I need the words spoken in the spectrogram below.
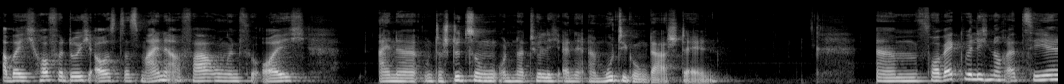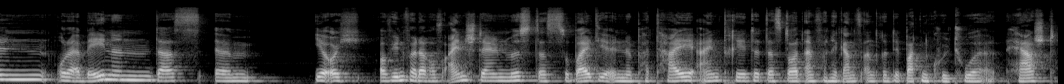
aber ich hoffe durchaus, dass meine Erfahrungen für euch eine Unterstützung und natürlich eine Ermutigung darstellen. Ähm, vorweg will ich noch erzählen oder erwähnen, dass ähm, ihr euch auf jeden Fall darauf einstellen müsst, dass sobald ihr in eine Partei eintretet, dass dort einfach eine ganz andere Debattenkultur herrscht,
